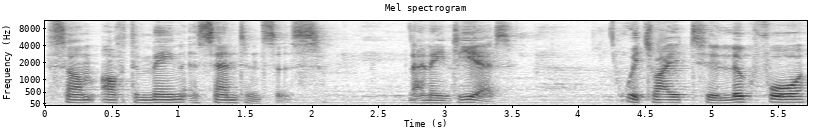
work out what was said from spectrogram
some of the main sentences and ideas. We try to look for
